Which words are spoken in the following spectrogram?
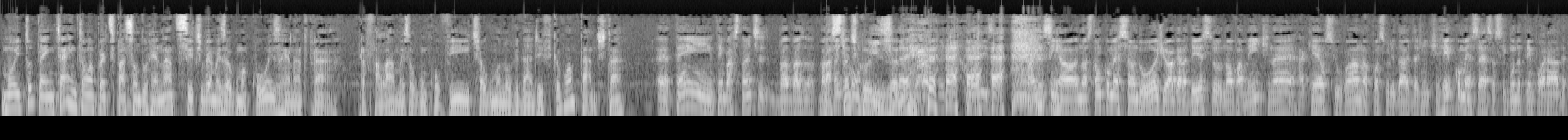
Muito bem, tá? Então a participação do Renato, se tiver mais alguma coisa, Renato, para para falar, mais algum convite, alguma novidade aí, fica à vontade, tá? É, tem, tem bastante, ba, bastante, bastante convite, coisa, né? né? Bastante coisa. Mas assim, ó, nós estamos começando hoje, eu agradeço novamente, né, Raquel, Silvano, a possibilidade da gente recomeçar essa segunda temporada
